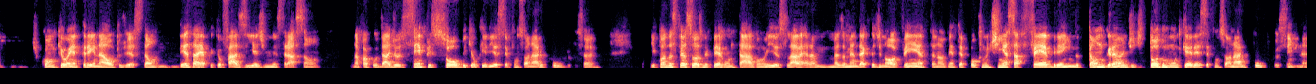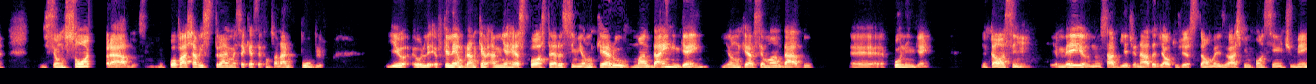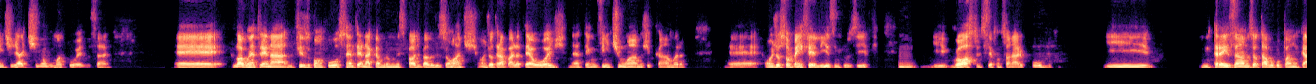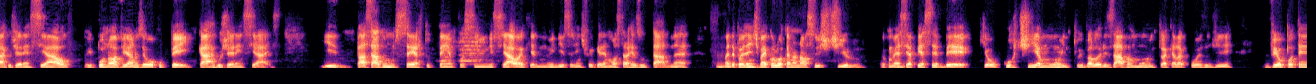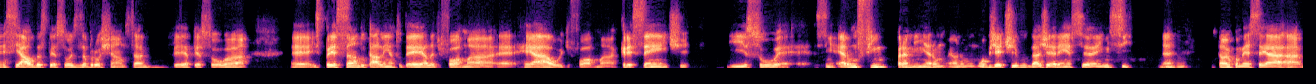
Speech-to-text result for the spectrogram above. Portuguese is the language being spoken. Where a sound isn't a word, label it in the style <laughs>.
como que eu entrei na autogestão. Desde a época que eu fazia administração na faculdade, eu sempre soube que eu queria ser funcionário público, sabe? E quando as pessoas me perguntavam isso, lá era mais ou menos década de 90, 90 e pouco, não tinha essa febre ainda tão grande de todo mundo querer ser funcionário público, assim, né? De ser um sonho dourado. Assim. O povo achava estranho, mas você quer ser funcionário público? E eu, eu, eu, fiquei lembrando que a minha resposta era assim: eu não quero mandar em ninguém e eu não quero ser mandado é, por ninguém. Então, assim, meio eu não sabia de nada de autogestão, mas eu acho que inconscientemente já tinha alguma coisa, sabe? É, logo entrei na, fiz o concurso, entrei na Câmara Municipal de Belo Horizonte, onde eu trabalho até hoje, né? Tenho 21 anos de Câmara, é, onde eu sou bem feliz, inclusive, uhum. e gosto de ser funcionário público. E em três anos eu estava ocupando um cargo gerencial e por nove anos eu ocupei cargos gerenciais. E passado um certo tempo assim inicial, aquele no início a gente foi querendo mostrar resultado, né? Uhum. Mas depois a gente vai colocando o nosso estilo. Eu comecei a perceber que eu curtia muito e valorizava muito aquela coisa de ver o potencial das pessoas desabrochando, sabe? Ver a pessoa é, expressando o talento dela de forma é, real de forma crescente. E isso é, assim, era um fim para mim, era um, era um objetivo da gerência em si. Né? Uhum. Então eu comecei a, a,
